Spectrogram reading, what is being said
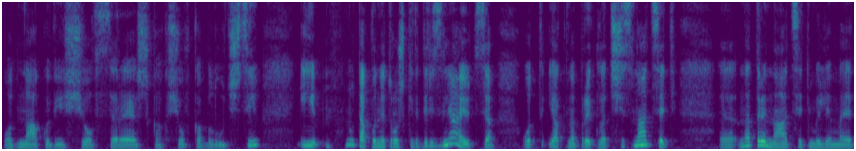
однакові, що в сережках, що в каблучці. І ну так вони трошки відрізняються. От як, наприклад, 16 на 13 мм,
